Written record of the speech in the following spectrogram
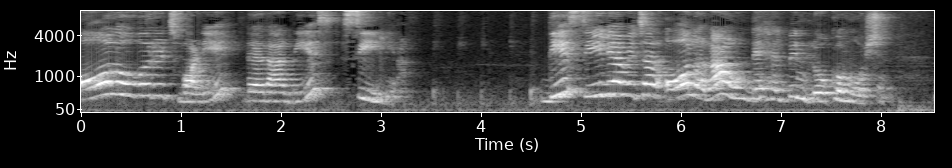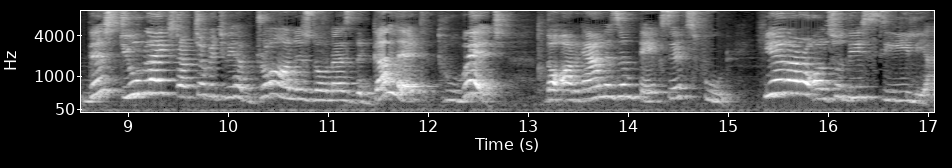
all over its body there are these cilia. These cilia which are all around they help in locomotion. This tube-like structure which we have drawn is known as the gullet through which the organism takes its food. Here are also the cilia.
